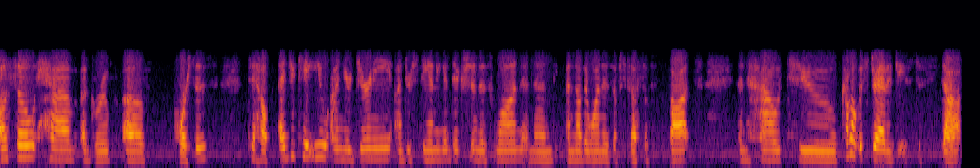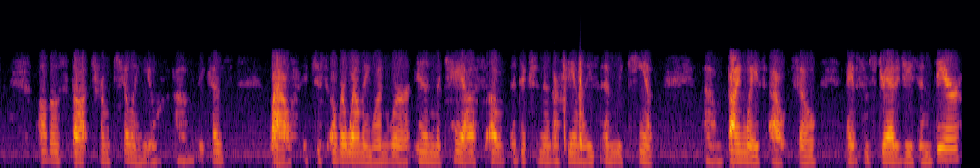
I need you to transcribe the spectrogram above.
also have a group of courses to help educate you on your journey. Understanding addiction is one, and then another one is obsessive thoughts and how to come up with strategies to stop all those thoughts from killing you. Um, because, wow, it's just overwhelming when we're in the chaos of addiction in our families and we can't um, find ways out. So I have some strategies in there.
